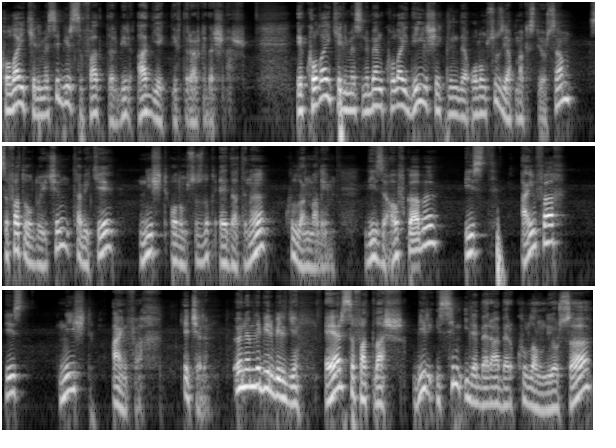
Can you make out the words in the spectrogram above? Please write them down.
kolay kelimesi bir sıfattır, bir adjektiftir arkadaşlar. E kolay kelimesini ben kolay değil şeklinde olumsuz yapmak istiyorsam sıfat olduğu için tabii ki nicht olumsuzluk edatını kullanmalıyım. Diese Aufgabe ist einfach, ist nicht einfach. Geçelim. Önemli bir bilgi. Eğer sıfatlar bir isim ile beraber kullanılıyorsa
